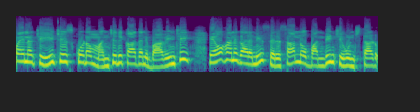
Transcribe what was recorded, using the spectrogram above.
పైన చేయి చేసుకోవడం మంచిది కాదని భావించి యోహాను గారిని సెరసాల్లో బంధించి ఉంచుతాడు.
